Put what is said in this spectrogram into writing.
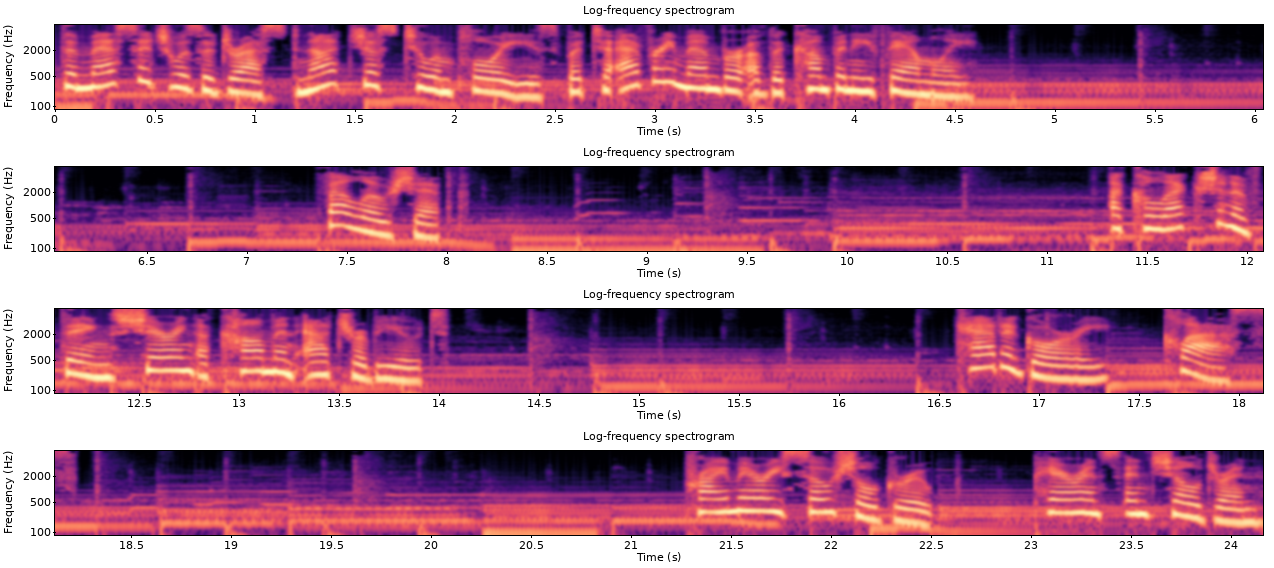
The message was addressed not just to employees but to every member of the company family. Fellowship A collection of things sharing a common attribute. Category, class. Primary social group. Parents and children.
